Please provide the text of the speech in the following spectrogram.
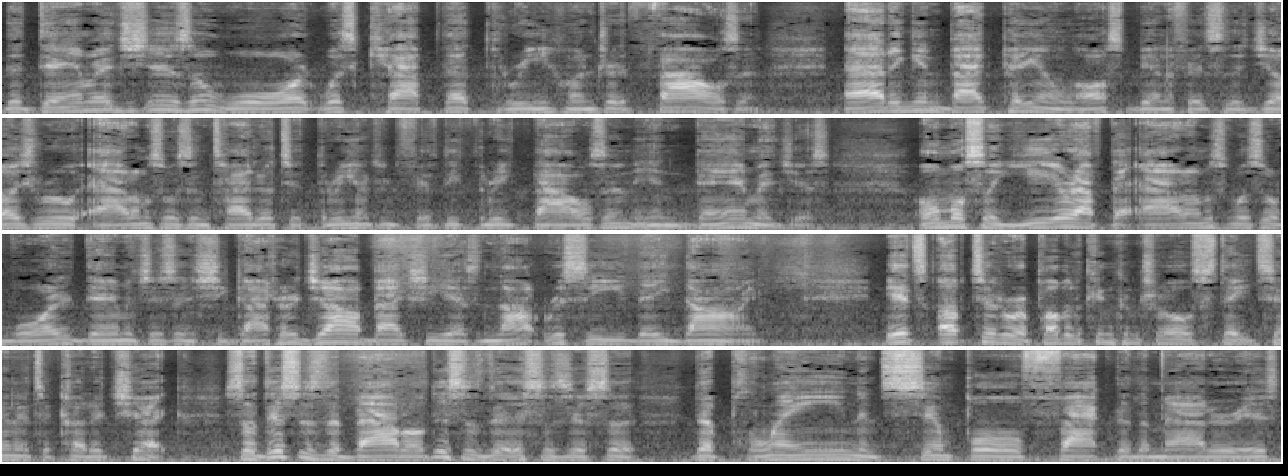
the damages award was capped at 300,000. Adding in back pay and lost benefits, the judge ruled Adams was entitled to 353,000 in damages. Almost a year after Adams was awarded damages and she got her job back, she has not received a dime. It's up to the Republican-controlled state senate to cut a check. So this is the battle. This is this is just a, the plain and simple fact of the matter is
